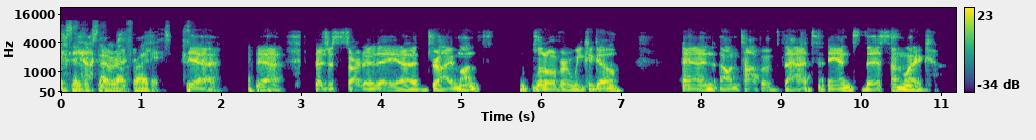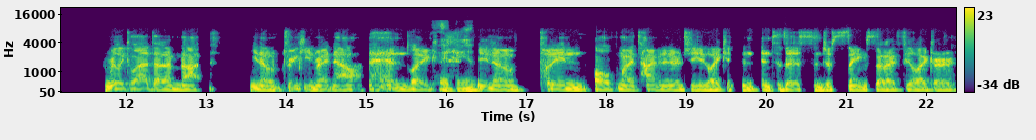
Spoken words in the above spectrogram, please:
instead yeah, of excited about Fridays. Yeah. Yeah. I just started a uh, dry month a little over a week ago. And on top of that and this, I'm like, I'm really glad that I'm not, you know, drinking right now and like, Good, you know, putting all of my time and energy like in, into this and just things that I feel like are.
